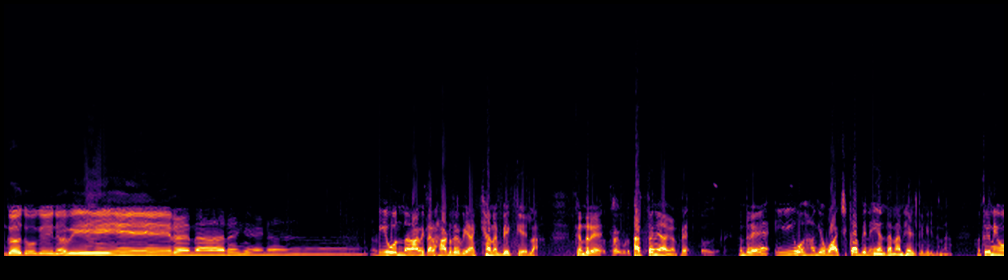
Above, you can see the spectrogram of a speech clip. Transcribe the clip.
ಗದುಗಿನ ವೀರನಾರಾಯಣ. ಈ ಒಂದು ನಾವು ಈ ಥರ ಹಾಡಿದ್ರೆ ವ್ಯಾಖ್ಯಾನ ಬೇಕೇ ಇಲ್ಲ. ಯಾಕಂದರೆ. ಅರ್ಥನೇ ಆಗತ್ತೆ. ಅಂದರೆ ಈ ಹಾಗೆ ವಾಚಿಕಾಭಿನಯ ಅಂತ ನಾನು ಹೇಳ್ತೀನಿ ಇದನ್ನು. ಅಥವಾ ನೀವು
